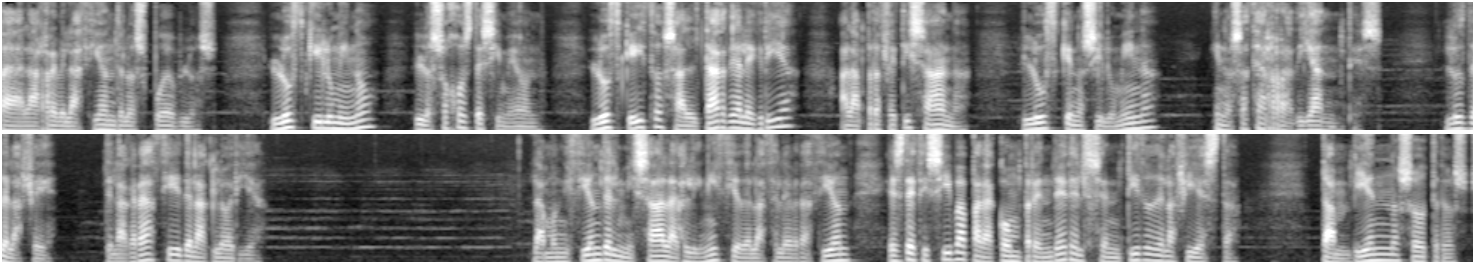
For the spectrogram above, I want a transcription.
para la revelación de los pueblos, luz que iluminó los ojos de Simeón, luz que hizo saltar de alegría a la profetisa Ana, luz que nos ilumina y nos hace radiantes, luz de la fe, de la gracia y de la gloria. La munición del misal al inicio de la celebración es decisiva para comprender el sentido de la fiesta. También nosotros,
